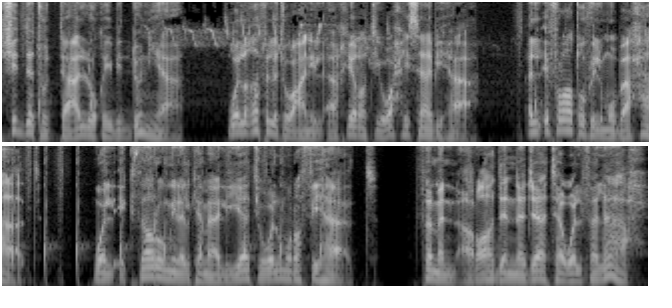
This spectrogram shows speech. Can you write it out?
شدة التعلق بالدنيا. والغفلة عن الآخرة وحسابها. الإفراط في المباحات. والإكثار من الكماليات والمرفهات. فمن أراد النجاة والفلاح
